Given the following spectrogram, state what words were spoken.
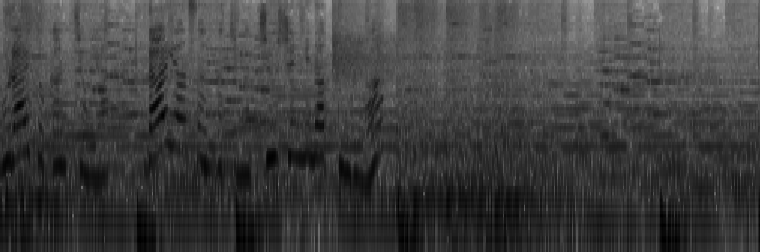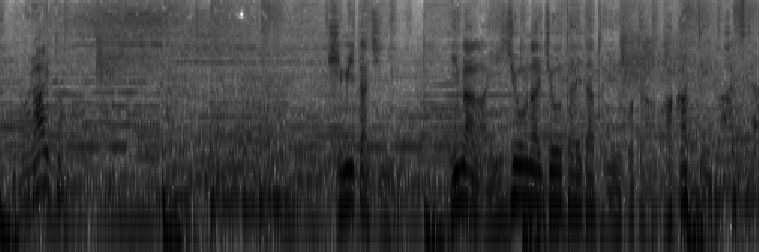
ブライト艦長やダイアンさんたちが中心になっているわ。ブライトが君たちにも今が異常な状態だということは分かっているはずだ。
